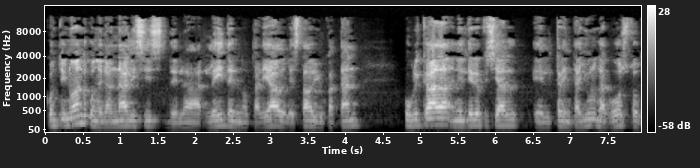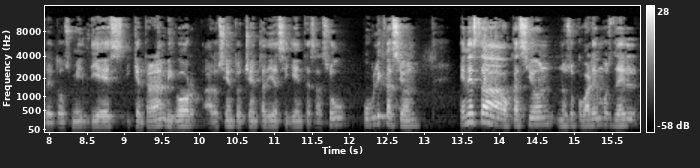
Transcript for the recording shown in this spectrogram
Continuando con el análisis de la ley del notariado del Estado de Yucatán, publicada en el diario oficial el 31 de agosto de 2010 y que entrará en vigor a los 180 días siguientes a su publicación, en esta ocasión nos ocuparemos del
